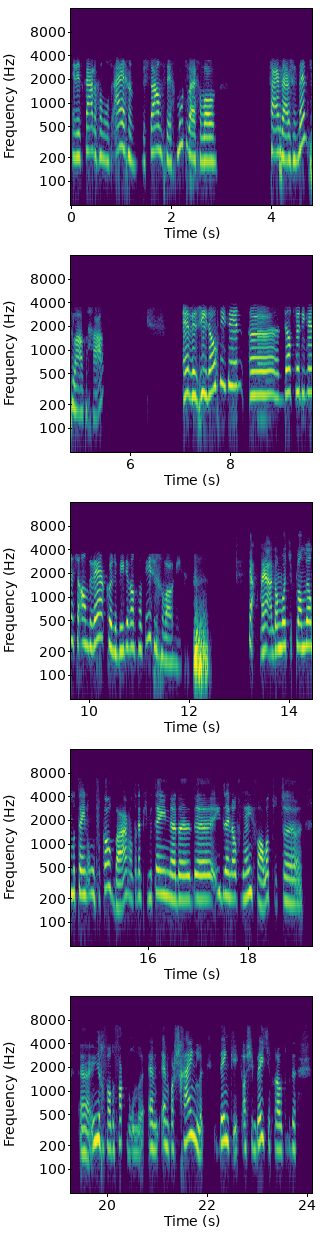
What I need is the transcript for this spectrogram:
in het kader van ons eigen bestaansrecht, moeten wij gewoon 5000 mensen laten gaan. En we zien ook niet in uh, dat we die mensen ander werk kunnen bieden, want dat is er gewoon niet. Ja, maar ja, dan wordt je plan wel meteen onverkoopbaar. Want dan heb je meteen uh, de, de, iedereen over je heen vallen. Tot uh, uh, in ieder geval de vakbonden. En, en waarschijnlijk, denk ik, als je een beetje grote bedrijf.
